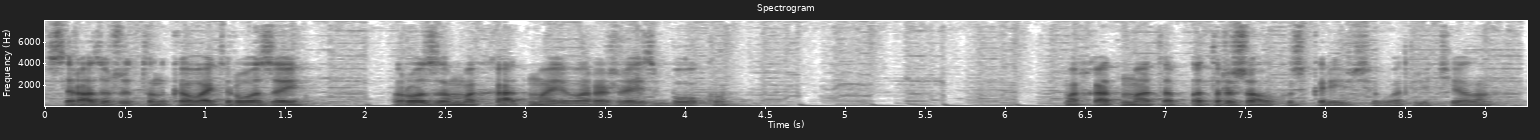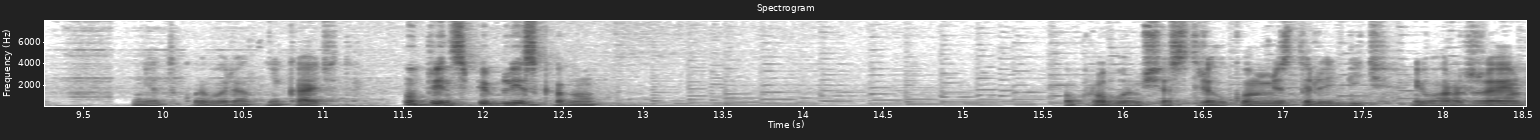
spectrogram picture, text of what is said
Сразу же танковать розой. Роза Махатма и ворожей сбоку. Махатма от отражалку, скорее всего, отлетела. Нет, такой вариант не катит. Ну, в принципе, близко, но... Попробуем сейчас стрелком бить и ворожаем.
